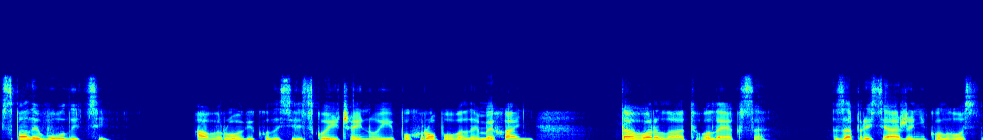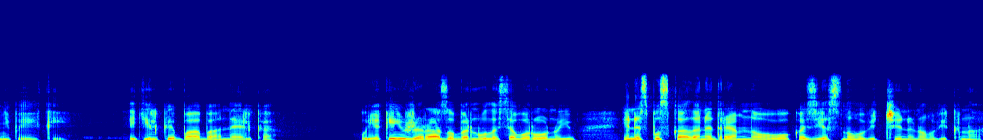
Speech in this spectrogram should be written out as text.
спали вулиці, а в рові коло сільської чайної похропували Михань та горлат Олекса, заприсяжені колгоспні пияки. І тільки баба Анелька, у який вже раз обернулася вороною і не спускала недремного ока з ясного відчиненого вікна.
